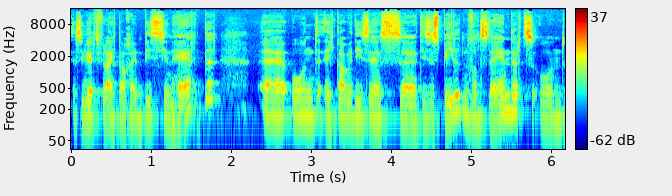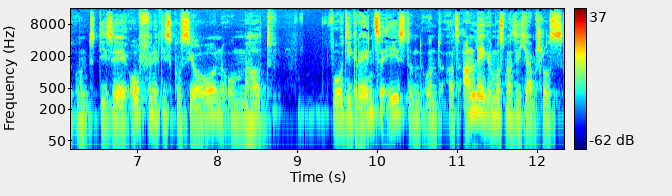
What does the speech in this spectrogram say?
sie wird vielleicht auch ein bisschen härter. Äh, und ich glaube, dieses, äh, dieses Bilden von Standards und, und diese offene Diskussion um halt, wo die Grenze ist und, und als Anleger muss man sich am Schluss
